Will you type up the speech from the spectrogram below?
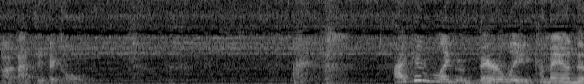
Not that difficult. I can like barely command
